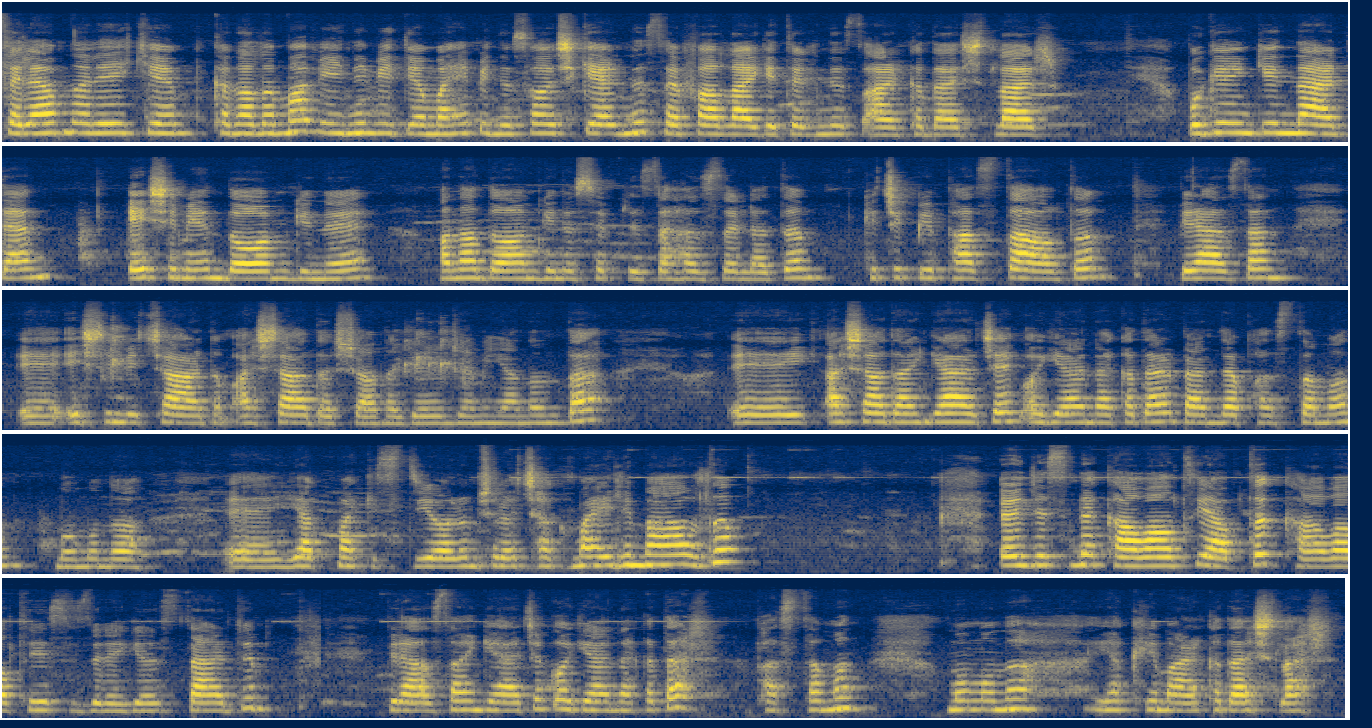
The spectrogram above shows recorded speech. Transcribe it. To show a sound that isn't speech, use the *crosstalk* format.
Selamünaleyküm. Kanalıma ve yeni videoma hepiniz hoş geldiniz. Sefalar getirdiniz arkadaşlar. Bugün günlerden eşimin doğum günü. Ona doğum günü sürprizi hazırladım. Küçük bir pasta aldım. Birazdan e, eşimi çağırdım. Aşağıda şu anda görümcemin yanında. E, aşağıdan gelecek. O gelene kadar ben de pastamın mumunu e, yakmak istiyorum. Şöyle çakma elime aldım. Öncesinde kahvaltı yaptık. Kahvaltıyı sizlere gösterdim. Birazdan gelecek. O gelene kadar pastamın mumunu yakayım arkadaşlar.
